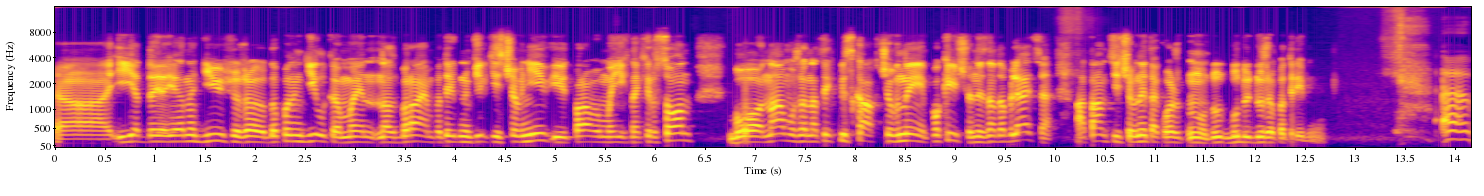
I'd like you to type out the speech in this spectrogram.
Е, і я, я надію, що вже до понеділка ми назбираємо потрібну кількість човнів і відправимо їх на Херсон. Бо нам уже на цих пісках човни поки що не знадобляться, а там ці човни також ну будуть дуже потрібні. Е,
